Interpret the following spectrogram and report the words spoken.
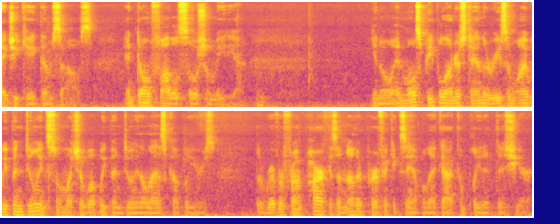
educate themselves and don't follow social media. You know, and most people understand the reason why we've been doing so much of what we've been doing the last couple of years. The Riverfront Park is another perfect example that got completed this year.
